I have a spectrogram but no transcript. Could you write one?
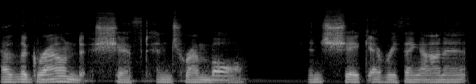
Have the ground shift and tremble and shake everything on it.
